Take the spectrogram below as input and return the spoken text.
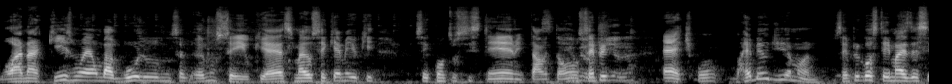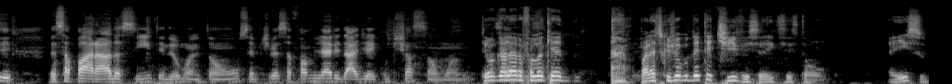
o anarquismo é um bagulho, não sei- eu não sei o que é, mas eu sei que é meio que ser contra o sistema e tal. Então eu sempre. né? É, tipo, uma rebeldia, mano. Sempre gostei mais desse, dessa parada assim, entendeu, mano? Então sempre tive essa familiaridade aí com pichação, mano. Tem uma galera falando que é. Parece que o jogo detetive esse aí que vocês estão. É isso?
